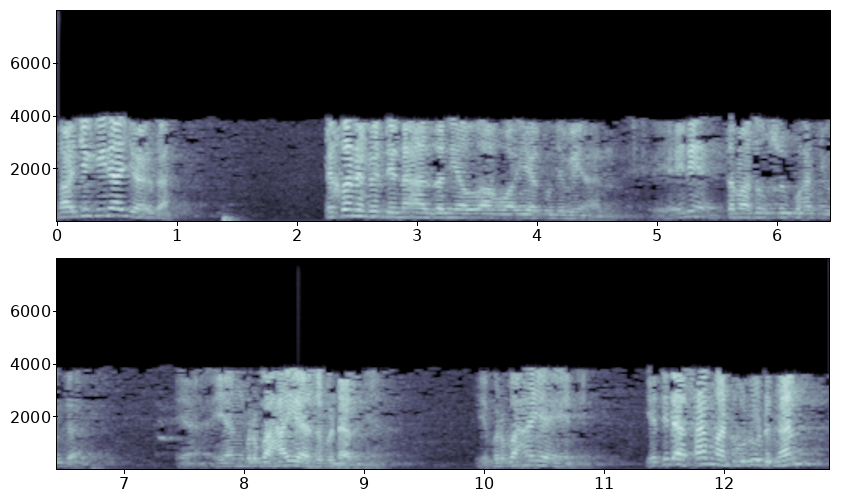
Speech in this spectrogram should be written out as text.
Ngaji gini aja udah. Ikhwan azani Allah wa iyyakum jami'an. Ya, ini termasuk subhat juga. Ya, yang berbahaya sebenarnya. Ya berbahaya ini. Ya tidak sama dulu dengan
